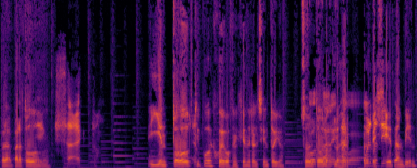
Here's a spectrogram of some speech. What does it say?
para, para todos. Exacto. Y en todo tipo de juegos en general, siento yo. Sobre todo los, los. RPG Acuérdate. también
